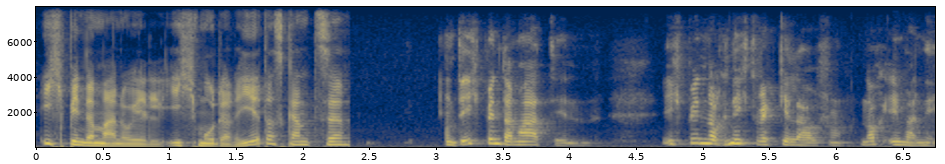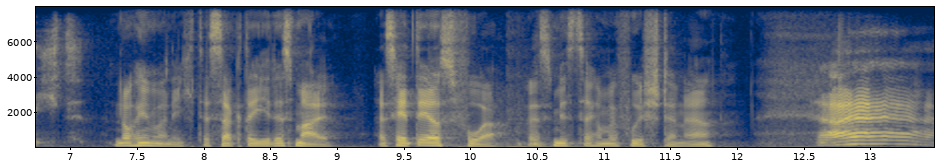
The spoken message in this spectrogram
Ich bin der Manuel, ich moderiere das Ganze. Und ich bin der Martin. Ich bin noch nicht weggelaufen, noch immer nicht. Noch immer nicht, das sagt er jedes Mal. Als hätte er es vor. Das müsst ihr euch einmal vorstellen, ja. Ja, ja.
